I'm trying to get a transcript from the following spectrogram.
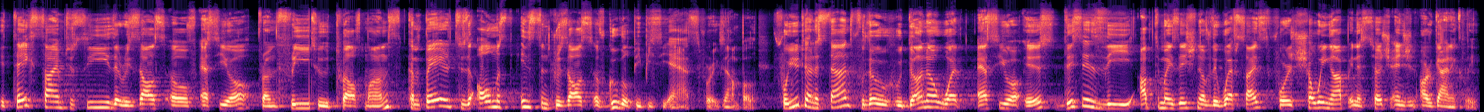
It takes time to see the results of SEO from 3 to 12 months compared to the almost instant results of Google PPC ads, for example. For you to understand, for those who don't know what SEO is, this is the optimization of the websites for showing up in a search engine organically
